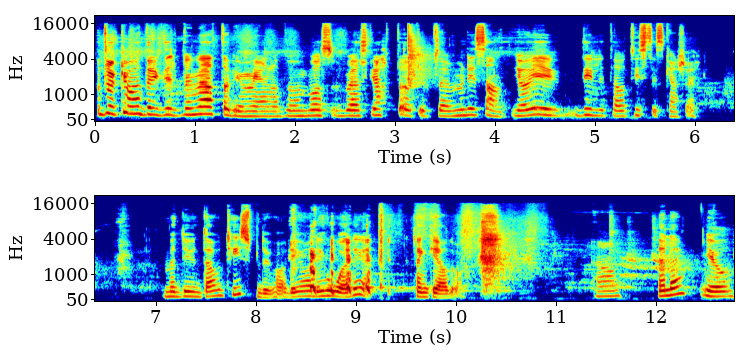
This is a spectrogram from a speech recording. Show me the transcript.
Och då kan man inte riktigt bemöta det mer än att man måste börja skratta. Och typ så här, men det är sant, jag är, det är lite autistisk kanske. Men det är ju inte autism du har, det är ADHD, tänker jag då. Ja. Eller? Jo.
